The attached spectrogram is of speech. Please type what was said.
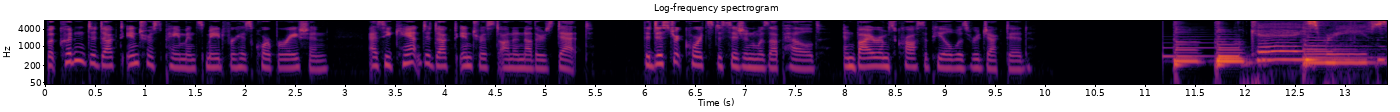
but couldn't deduct interest payments made for his corporation, as he can't deduct interest on another's debt. The district court's decision was upheld, and Byram's cross appeal was rejected. Case briefs,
